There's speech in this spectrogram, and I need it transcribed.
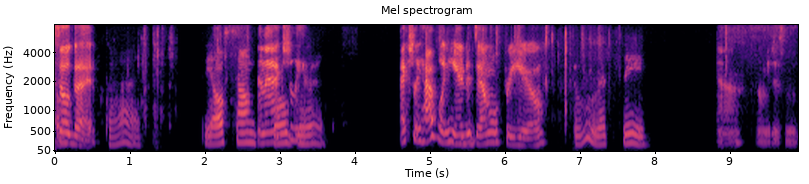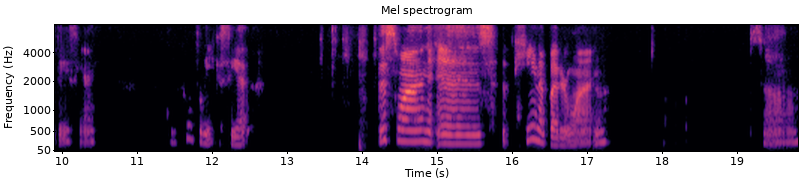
so Oh good. God. They all sound And I so actually- good. I actually have one here Mm-hmm. to demo for you. Ooh, let's see. Yeah, so let me just move these here. Hopefully you can see it. This one is the peanut butter one. So,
